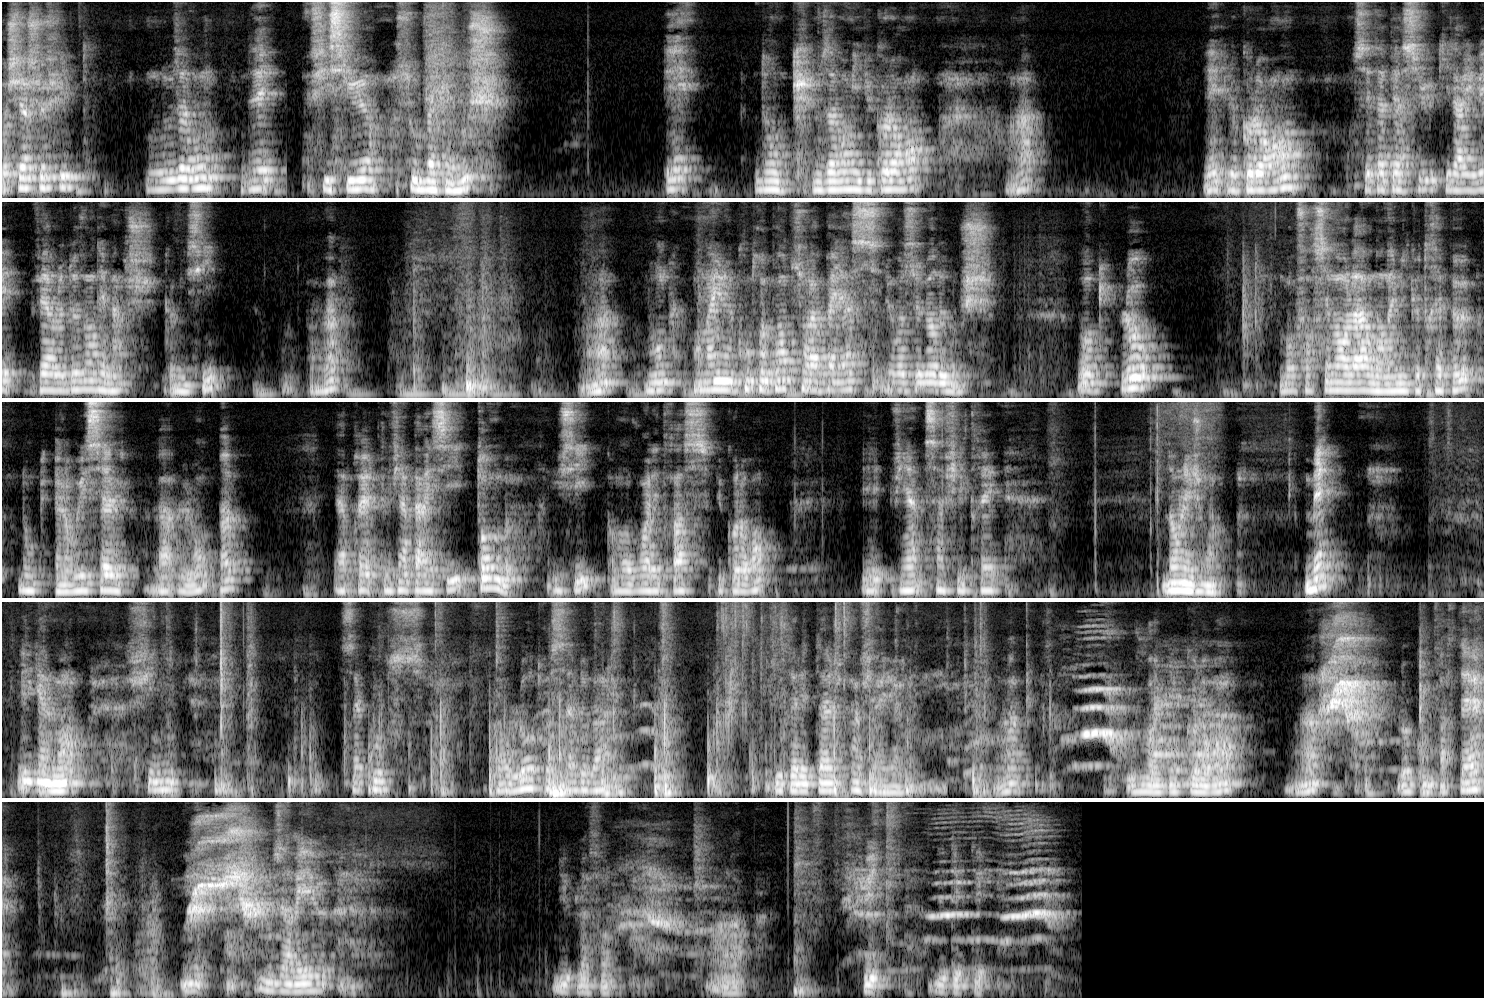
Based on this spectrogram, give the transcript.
Recherche fuite. Nous avons des fissures sous le bac à douche. Et donc nous avons mis du colorant. Voilà. Et le colorant, on s'est aperçu qu'il arrivait vers le devant des marches, comme ici. Voilà. Voilà. Donc on a une contrepente sur la paillasse du receveur de douche. Donc l'eau, forcément là on en a mis que très peu, donc elle ruisselle là le long. Et après elle vient par ici, tombe ici, comme on voit les traces du colorant, et vient s'infiltrer dans les joints. Mais également finit sa course dans l'autre salle de bain qui est à l'étage inférieur. Voilà. Toujours avec notre colorant. Voilà. L'eau coule par terre. Et nous arrive du plafond. Voilà. Puis détecté.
